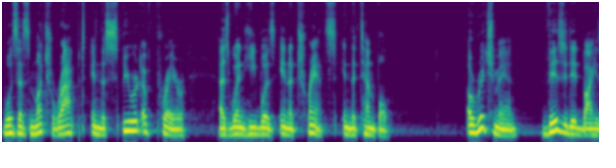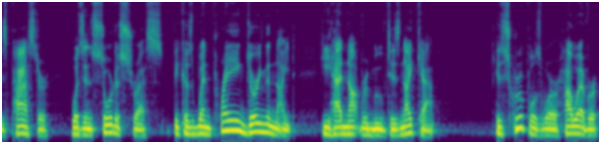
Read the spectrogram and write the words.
was as much wrapped in the spirit of prayer as when he was in a trance in the temple. A rich man, visited by his pastor, was in sore distress because when praying during the night he had not removed his nightcap. His scruples were, however,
